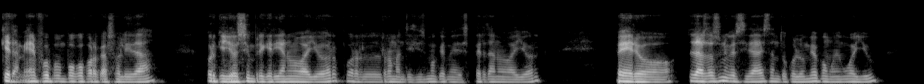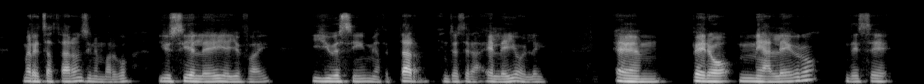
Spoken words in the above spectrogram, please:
que también fue un poco por casualidad, porque yo siempre quería Nueva York por el romanticismo que me despierta Nueva York, pero las dos universidades, tanto Columbia como NYU, me rechazaron, sin embargo, UCLA, AFI y USC me aceptaron. Entonces era LA o LA. Em, pero me alegro de ese,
